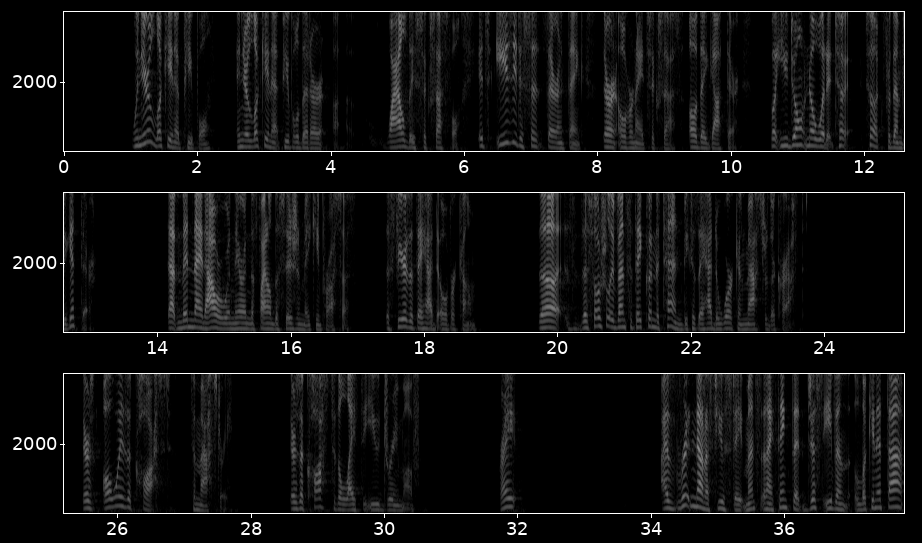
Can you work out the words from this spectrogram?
when you're looking at people and you're looking at people that are uh, wildly successful, it's easy to sit there and think they're an overnight success. Oh, they got there. But you don't know what it took took for them to get there. That midnight hour when they're in the final decision making process, the fear that they had to overcome, the, the social events that they couldn't attend because they had to work and master their craft. There's always a cost to mastery. There's a cost to the life that you dream of, right? I've written down a few statements, and I think that just even looking at that,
